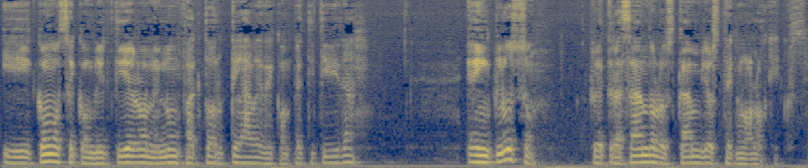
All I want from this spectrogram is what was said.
y cómo se convirtieron en un factor clave de competitividad e incluso retrasando los cambios tecnológicos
